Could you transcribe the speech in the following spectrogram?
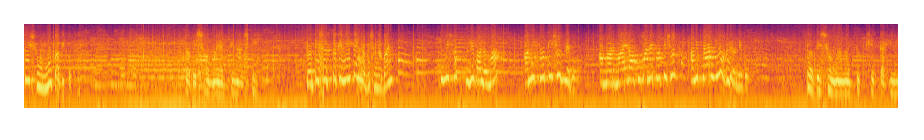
তুই সৈন্য পাবি কোথায়? তবে সময় একদিন আসবে। প্রতিশোধ তোকে নিতেই হবে, সোনাবান। তুমি সব খুলে বলো, মা। আমি প্রতিশোধ নেব। আমার মায়ের অপমানের প্রতিশোধ আমি প্রাণ দিয়ে হলেও নেব। তবে শোন আমার দুঃখের কাহিনী।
